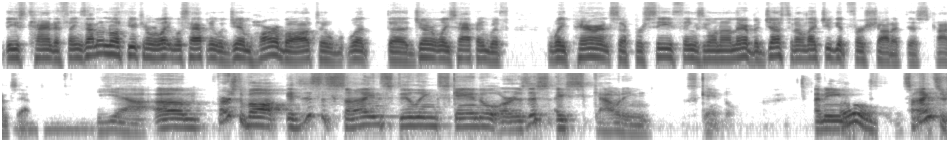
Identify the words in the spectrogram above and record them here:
these kind of things? I don't know if you can relate what's happening with Jim Harbaugh to what uh, generally has happened with the way parents uh, perceive things going on there. But Justin, I'll let you get first shot at this concept. Yeah. Um, first of all, is this a sign stealing scandal or is this a scouting scandal? I mean, Oh. signs are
